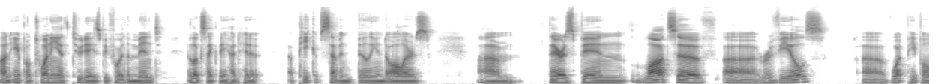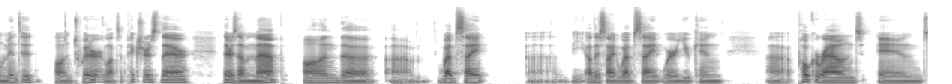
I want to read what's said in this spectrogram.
on April 20th, two days before the mint. It looks like they had hit a, a peak of $7 billion. Um, there's been lots of uh, reveals of what people minted on Twitter, lots of pictures there. There's a map on the um, website, uh, the Otherside website, where you can uh, poke around and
